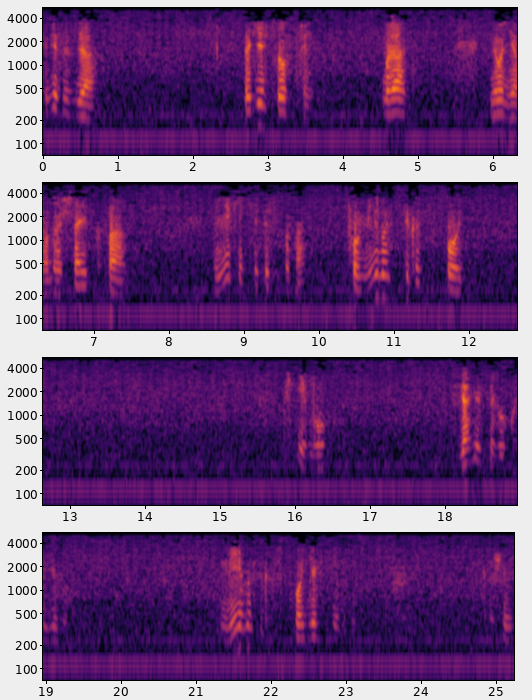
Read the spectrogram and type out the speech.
Дорогие друзья, дорогие сестры, брат, он не обращает к вам никаких бесплат, по милости Господь. К Нему взяли за руку Его. Милость Господня к Нему. Скажите,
